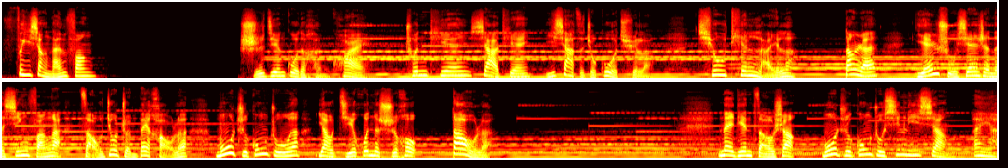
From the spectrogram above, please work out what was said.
飞向南方。时间过得很快，春天、夏天一下子就过去了，秋天来了。当然，鼹鼠先生的新房啊，早就准备好了。拇指公主呢，要结婚的时候到了。那天早上，拇指公主心里想：“哎呀，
